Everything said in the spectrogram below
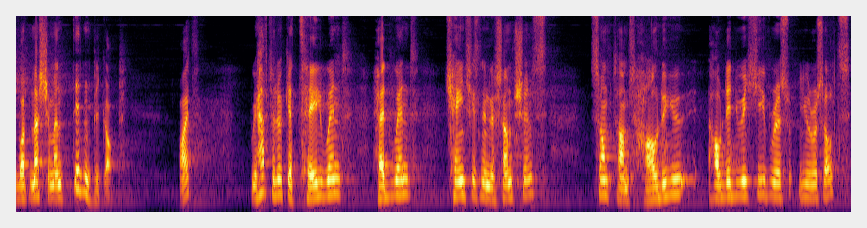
what measurement didn't pick up, right? We have to look at tailwind, headwind, changes in assumptions, sometimes how, do you, how did you achieve res your results,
